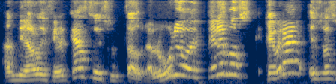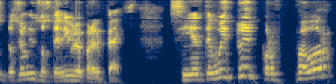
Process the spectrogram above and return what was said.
admirador de Fidel Castro y su dictadura. Lo único que queremos quebrar es una situación insostenible para el país. Siguiente tweet, por favor.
